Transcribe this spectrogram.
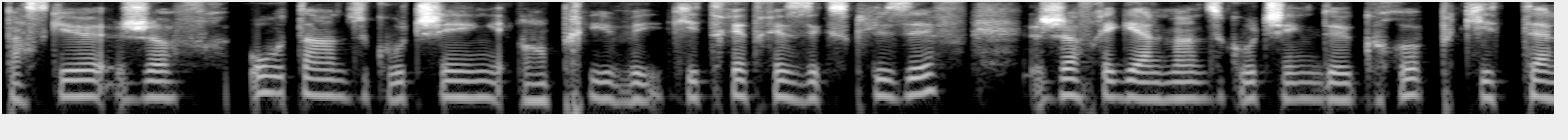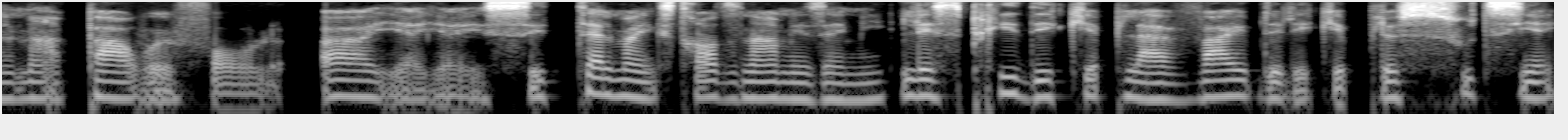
Parce que j'offre autant du coaching en privé qui est très, très exclusif. J'offre également du coaching de groupe qui est tellement powerful. Aïe, aïe, aïe, c'est tellement extraordinaire, mes amis. L'esprit d'équipe, la vibe de l'équipe, le soutien,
